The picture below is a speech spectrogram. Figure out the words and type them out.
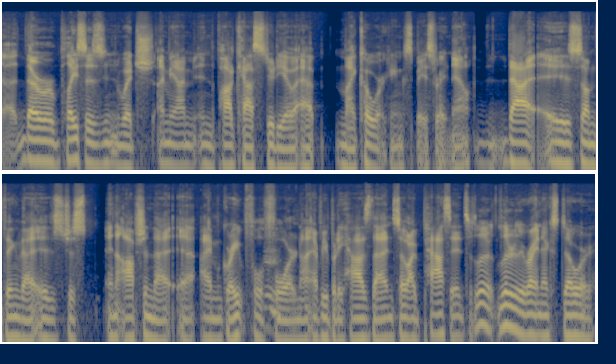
uh, there were places in which i mean i'm in the podcast studio at my co-working space right now that is something that is just an option that uh, I'm grateful mm. for. Not everybody has that, and so I pass it. It's literally right next door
